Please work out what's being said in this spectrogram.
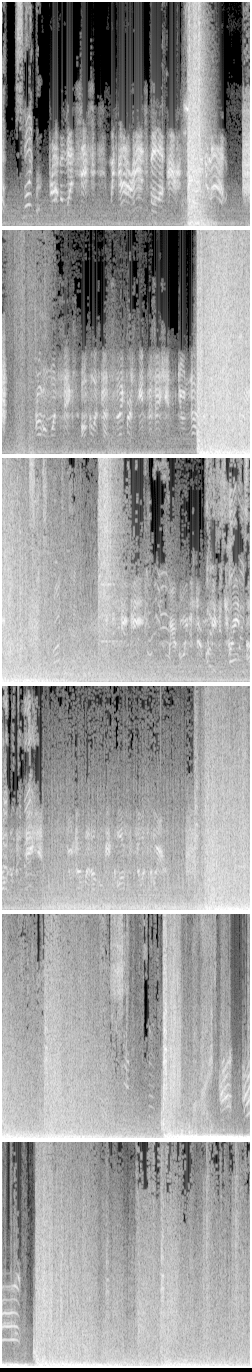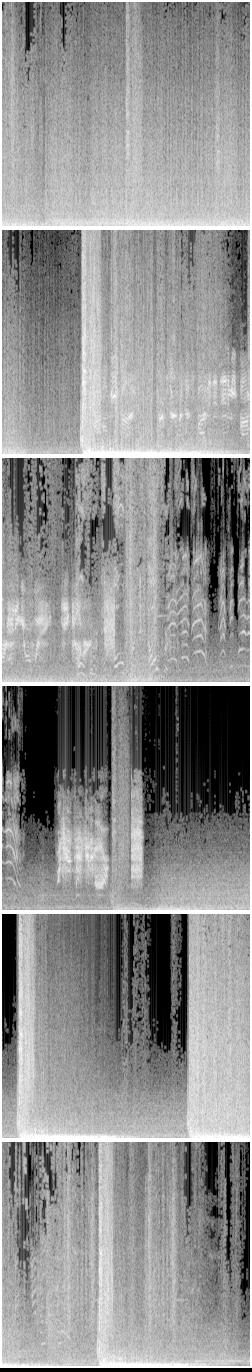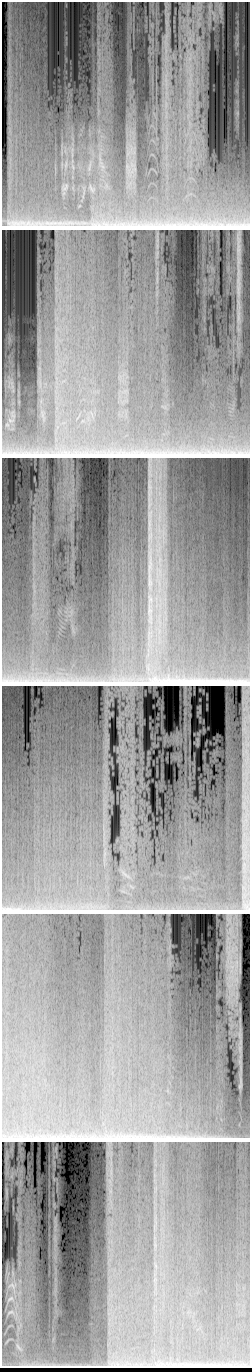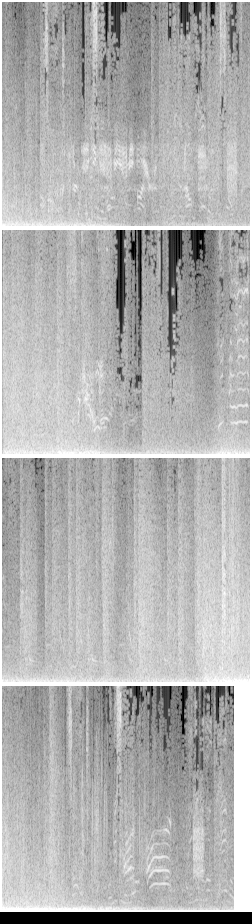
Cobra! Sniper! Bravo 1-6, we've got our hands full up here! Take them out! Bravo 1-6, Uncle has got snipers in position. Do not... Six, roger that. This is CP. We are going to start moving the train out of the station.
